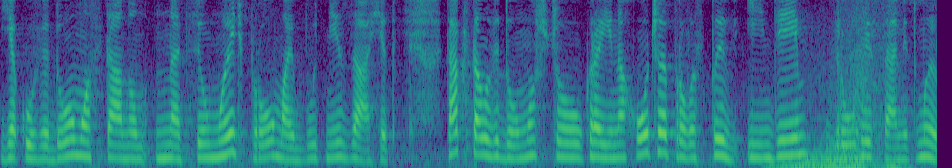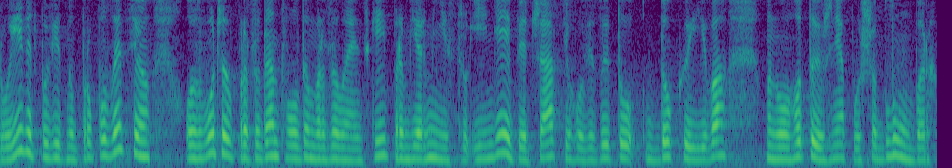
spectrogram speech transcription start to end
яку відомо станом на цю мить про майбутній захід. Так стало відомо, що Україна хоче провести в Індії другий саміт миру. І відповідну пропозицію озвучив президент Володимир Зеленський, прем'єр-міністру Індії, під час його візиту до Києва минулого тижня. Пише Блумберг.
